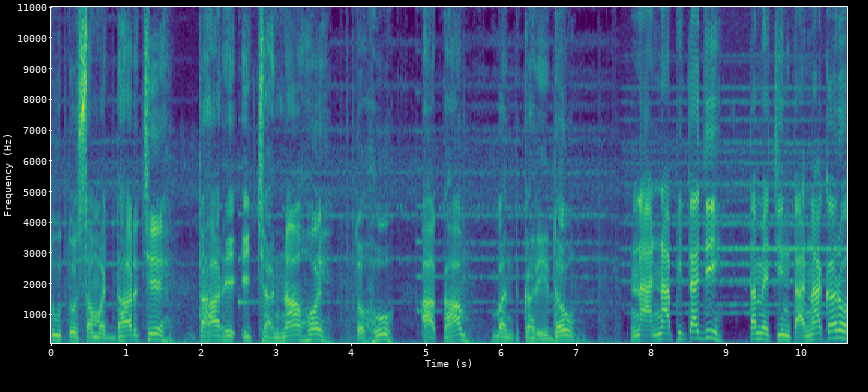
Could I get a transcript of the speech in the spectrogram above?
તું તો સમજદાર છે. તારી ઈચ્છા ના હોય તો હું આ કામ બંધ કરી દઉં. ના ના પિતાજી તમે ચિંતા ના કરો.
